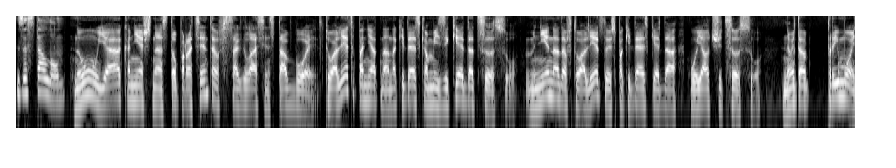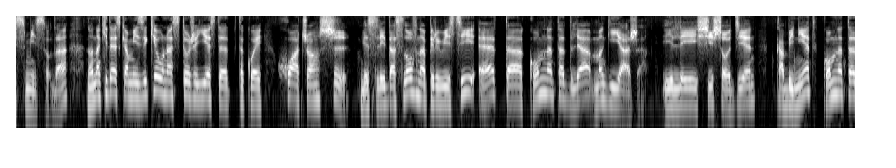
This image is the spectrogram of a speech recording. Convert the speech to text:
за столом? Ну, я, конечно, сто процентов согласен с тобой. Туалет, понятно, на китайском языке это цесу. Мне надо в туалет, то есть по-китайски это «я цесу». Но это прямой смысл, да? Но на китайском языке у нас тоже есть э, такой хуачуанши. Если дословно перевести, это комната для макияжа или шишоден, кабинет, комната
